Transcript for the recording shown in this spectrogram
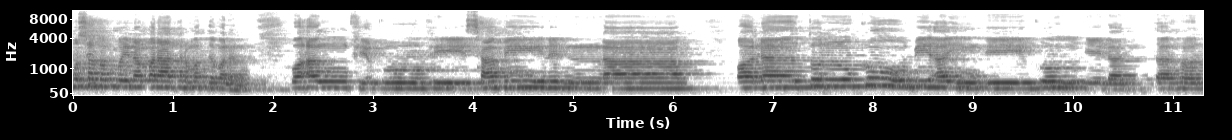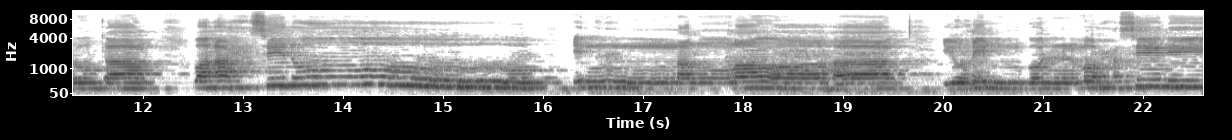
পঁচানব্বই নম্বর আয়াতের মধ্যে বলেন ولا تلقوا بأيديكم إلى التهلكة وأحسنوا إن الله يحب المحسنين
